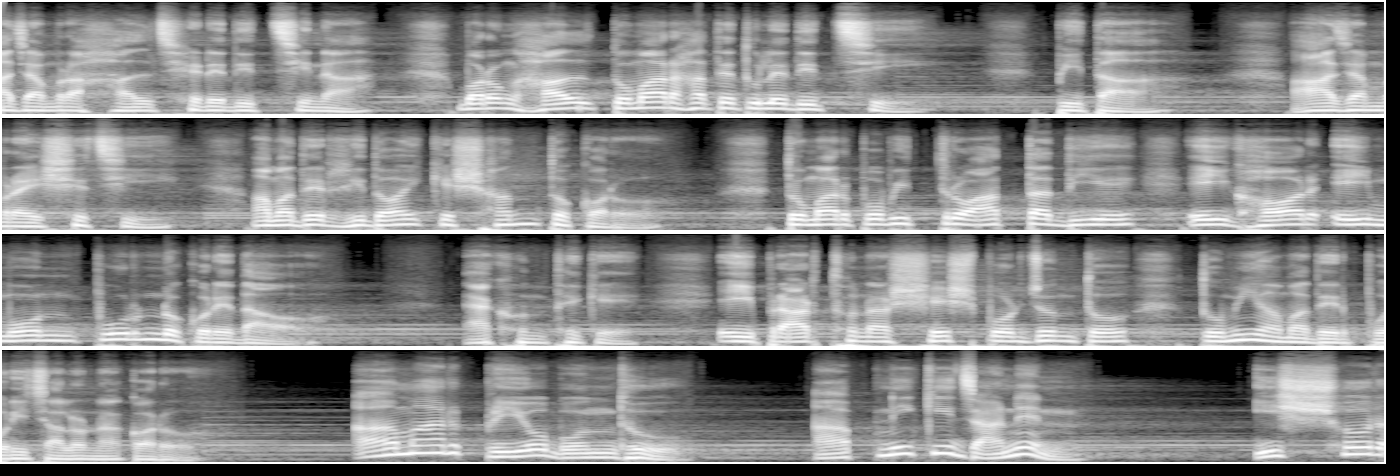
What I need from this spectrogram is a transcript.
আজ আমরা হাল ছেড়ে দিচ্ছি না, বরং হাল তোমার হাতে তুলে দিচ্ছি। পিতা, আজ আমরা এসেছি, আমাদের হৃদয়কে শান্ত করো। তোমার পবিত্র আত্মা দিয়ে এই ঘর, এই মন পূর্ণ করে দাও। এখন থেকে এই প্রার্থনার শেষ পর্যন্ত তুমি আমাদের পরিচালনা করো। আমার প্রিয় বন্ধু, আপনি কি জানেন ঈশ্বর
